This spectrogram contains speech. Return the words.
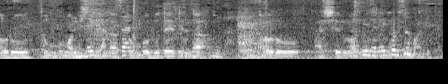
ಅವರು ತುಂಬು ಮನಸ್ಸಿನಿಂದ ತುಂಬು ಹೃದಯದಿಂದ ಅವರು ಆಶೀರ್ವಾದ ಮಾಡಿದ್ದಾರೆ.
